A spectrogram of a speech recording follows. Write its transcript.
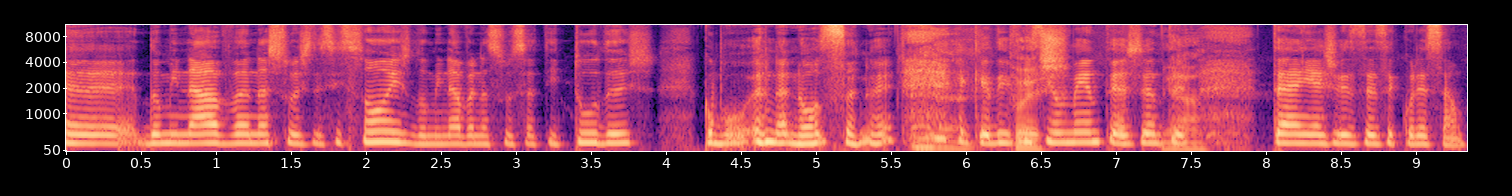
Eh, dominava nas suas decisões, dominava nas suas atitudes, como na nossa, não é? que dificilmente a gente Yeah. tem às vezes esse coração.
